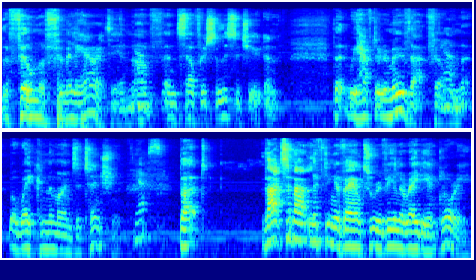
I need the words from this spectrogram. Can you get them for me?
the film of familiarity and, Yeah. of, and selfish solicitude, and that we have to remove that film Yeah. and that awaken the mind's attention. Yes. But that's about lifting a veil to reveal a radiant glory.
